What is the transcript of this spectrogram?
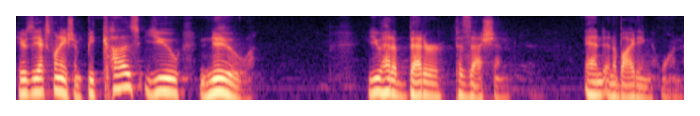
here's the explanation, because you knew you had a better possession and an abiding one.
